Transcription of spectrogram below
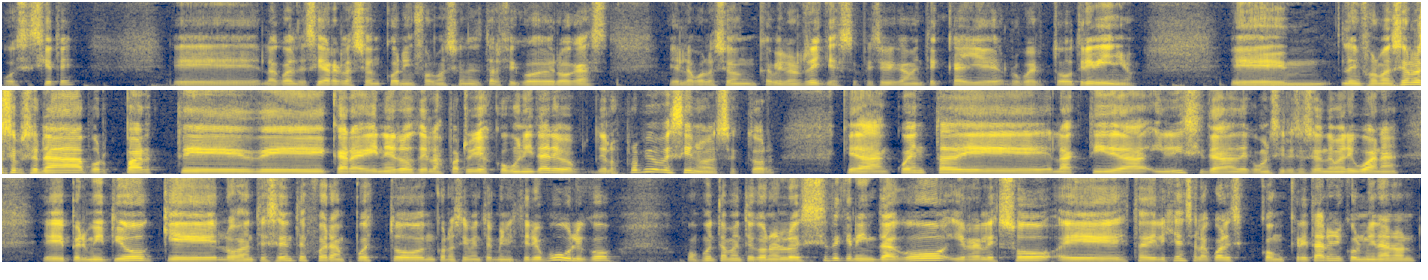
OS7, eh, la cual decía relación con información del tráfico de drogas en la población Camilo Enríquez, específicamente en calle Roberto Triviño. Eh, la información recepcionada por parte de carabineros de las patrullas comunitarias, de los propios vecinos del sector, que daban cuenta de la actividad ilícita de comercialización de marihuana, eh, permitió que los antecedentes fueran puestos en conocimiento del Ministerio Público, conjuntamente con el OS7, que indagó y realizó eh, esta diligencia, la cual concretaron y culminaron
